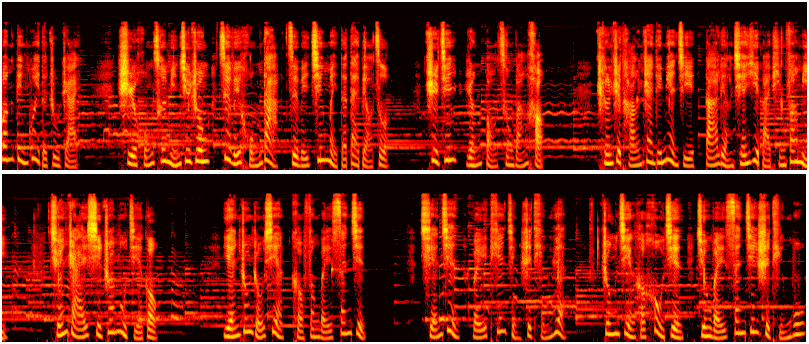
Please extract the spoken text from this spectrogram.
汪定贵的住宅，是宏村民居中最为宏大、最为精美的代表作，至今仍保存完好。承志堂占地面积达两千一百平方米，全宅系砖木结构，沿中轴线可分为三进，前进为天井式庭院，中进和后进均为三间式庭屋。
